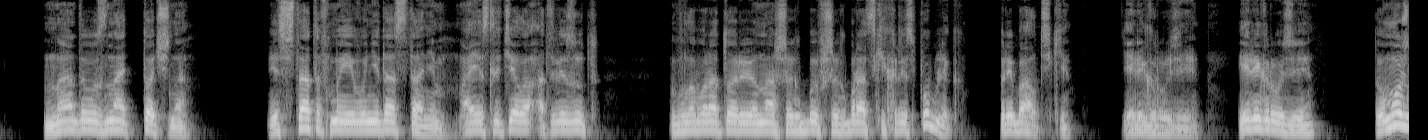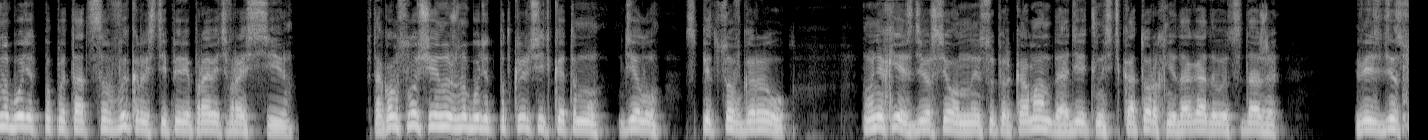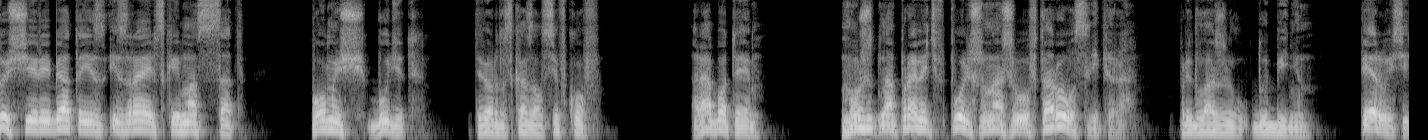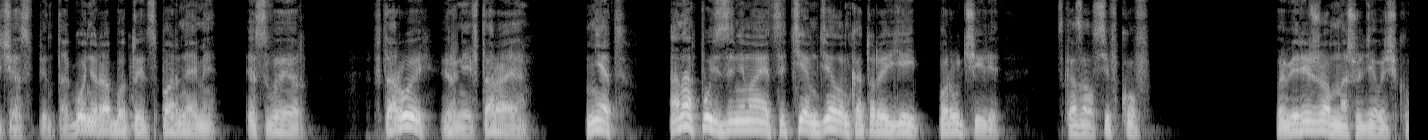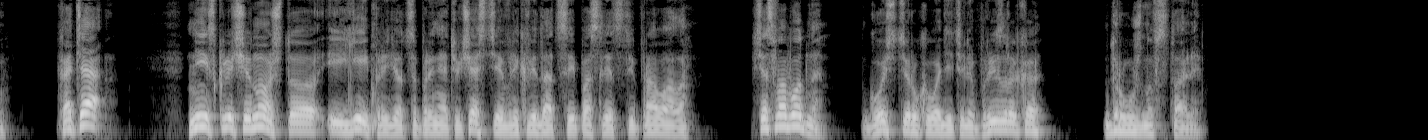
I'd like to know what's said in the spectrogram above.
Надо узнать точно. Из Штатов мы его не достанем, а если тело отвезут в лабораторию наших бывших братских республик, Прибалтики или Грузии, или Грузии, то можно будет попытаться выкрасть и переправить в Россию. В таком случае нужно будет подключить к этому делу спецов ГРУ. У них есть диверсионные суперкоманды, о деятельности которых не догадываются даже вездесущие ребята из израильской Массад. Помощь будет, твердо сказал Севков. Работаем. Может направить в Польшу нашего второго слипера, предложил Дубинин. Первый сейчас в Пентагоне работает с парнями СВР. Второй, вернее, вторая. Нет, она пусть занимается тем делом, которое ей поручили, сказал Севков. Побережем нашу девочку. Хотя не исключено, что и ей придется принять участие в ликвидации последствий провала. Все свободны. Гости руководителя призрака дружно встали.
